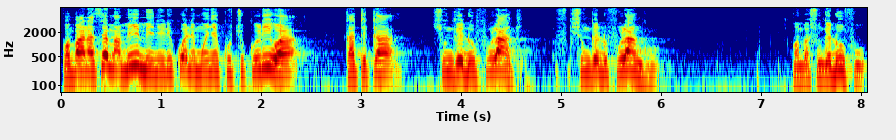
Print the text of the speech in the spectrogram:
Kwamba anasema mimi nilikuwa ni mwenye kuchukuliwa katika shungedufu lake shungedufu langu kwamba shungedufu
